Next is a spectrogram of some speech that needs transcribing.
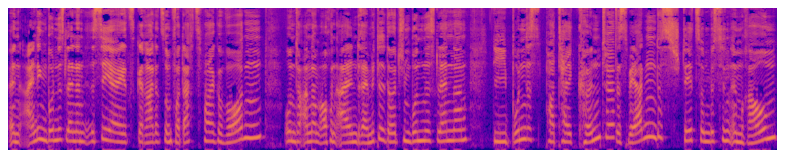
In einigen Bundesländern ist sie ja jetzt gerade zum Verdachtsfall geworden, unter anderem auch in allen drei mitteldeutschen Bundesländern. Die Bundespartei könnte das werden, das steht so ein bisschen im Raum.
